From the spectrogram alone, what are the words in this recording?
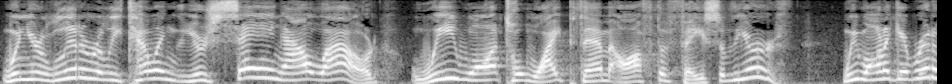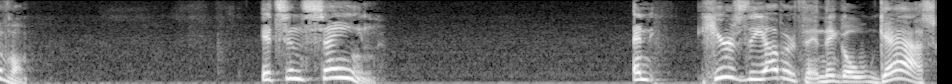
when you're literally telling, you're saying out loud, we want to wipe them off the face of the earth. We want to get rid of them. It's insane. And here's the other thing they go, gas.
